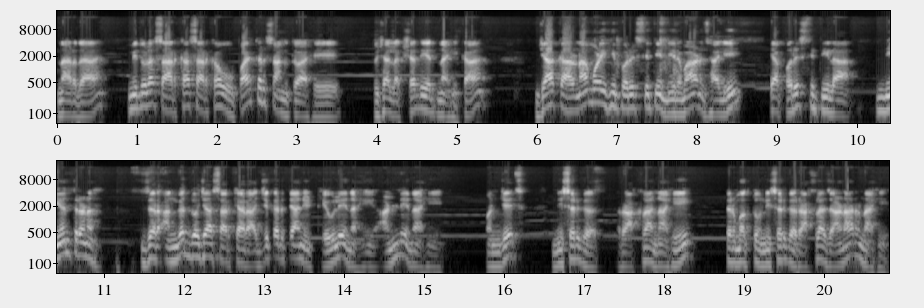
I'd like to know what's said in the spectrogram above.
नारदा मी तुला सारखा सारखा उपाय तर सांगतो आहे. तुझ्या लक्षात येत नाही का? ज्या कारणामुळे ही परिस्थिती निर्माण झाली त्या परिस्थितीला नियंत्रण जर अंगध्वजासारख्या राज्यकर्त्याने ठेवले नाही आणले नाही म्हणजेच निसर्ग राखला नाही तर मग तो निसर्ग राखला जाणार नाही.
